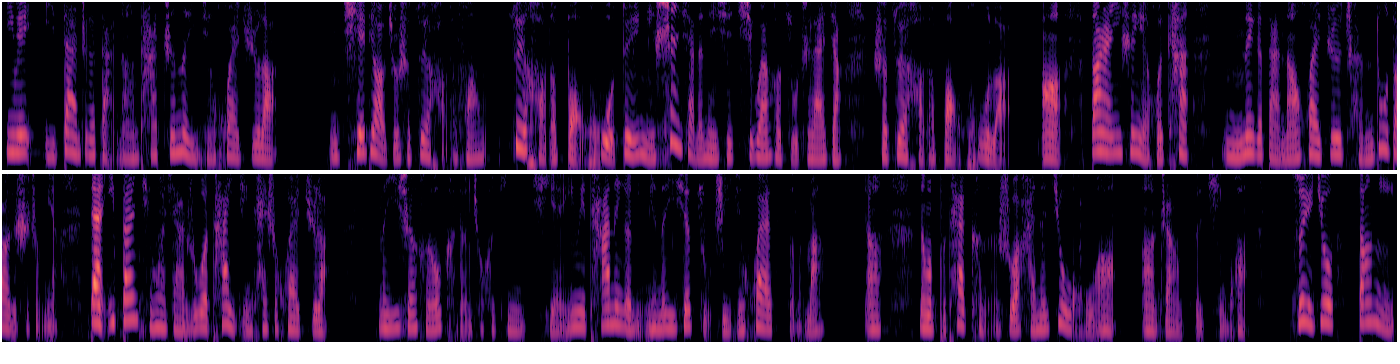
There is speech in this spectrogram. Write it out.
因为一旦这个胆囊它真的已经坏疽了，你切掉就是最好的方最好的保护，对于你剩下的那些器官和组织来讲是最好的保护了。啊，当然，医生也会看你那个胆囊坏疽的程度到底是怎么样。但一般情况下，如果他已经开始坏疽了，那医生很有可能就会给你切，因为他那个里面的一些组织已经坏死了嘛。啊，那么不太可能说还能救活啊这样子的情况。所以，就当你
